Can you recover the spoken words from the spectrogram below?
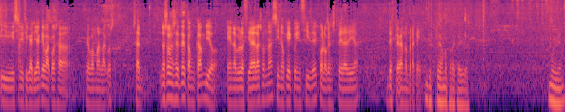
y significaría que va cosa que va mal la cosa. O sea, no solo se detecta un cambio en la velocidad de la sonda, sino que coincide con lo que se esperaría desplegando paracaídas. Desplegando paracaídas. Muy bien.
